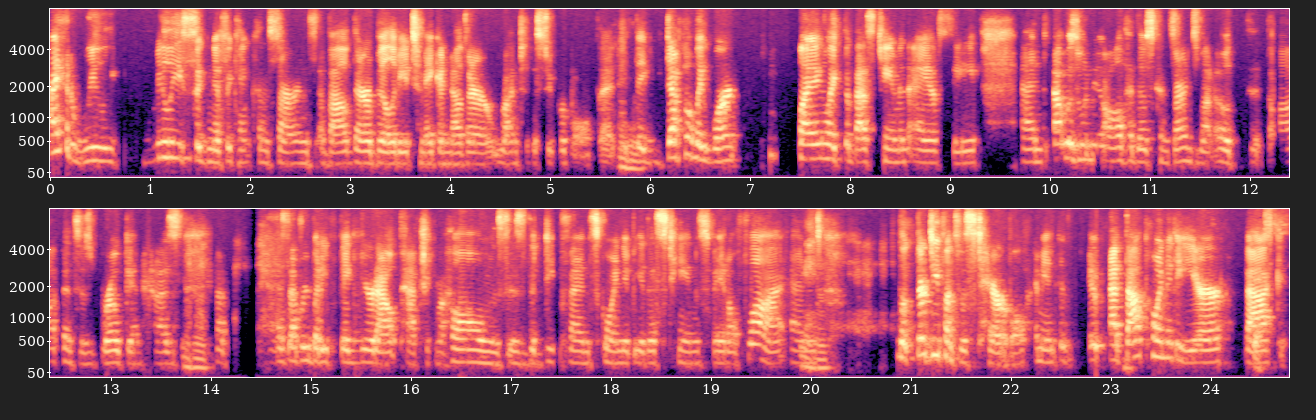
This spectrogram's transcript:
I had really, really significant concerns about their ability to make another run to the Super Bowl. That mm-hmm. they definitely weren't playing like the best team in the AFC. And that was when we all had those concerns about, oh, the, the offense is broken. Has mm-hmm. has everybody figured out Patrick Mahomes? Is the defense going to be this team's fatal flaw? And mm-hmm. look, their defense was terrible. I mean, it, it, at that point of the year, back yes.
